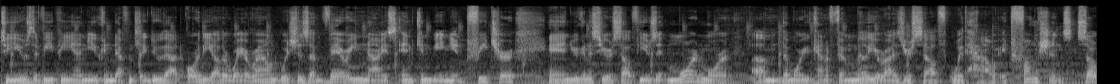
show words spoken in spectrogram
to use the VPN, you can definitely do that or the other way around, which is a very nice and convenient feature. And you're going to see yourself use it more and more um, the more you kind of familiarize yourself with how it functions. So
